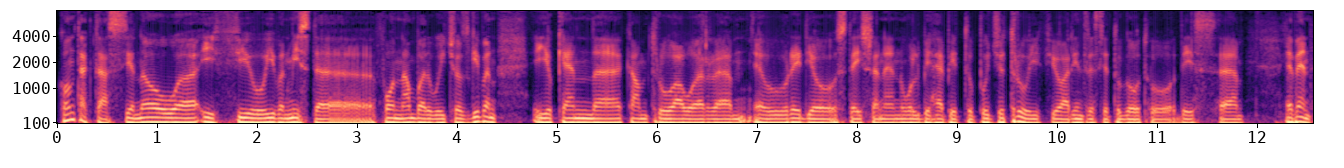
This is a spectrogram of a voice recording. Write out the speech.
contact us. You know, uh, if you even missed the phone number which was given, you can uh, come through our um, uh, radio station, and we'll be happy to put you through if you are interested to go to this um, event.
